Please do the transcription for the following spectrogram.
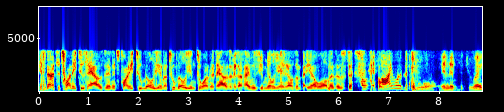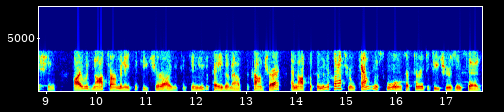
it's not to twenty two thousand, it's twenty two million or two million two hundred thousand because I was humiliated. I was, you know, all that is. The, so if I were the school in this situation, I would not terminate the teacher. I would continue to pay them out the contract and not put them in the classroom. Countless schools have turned to teachers and said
